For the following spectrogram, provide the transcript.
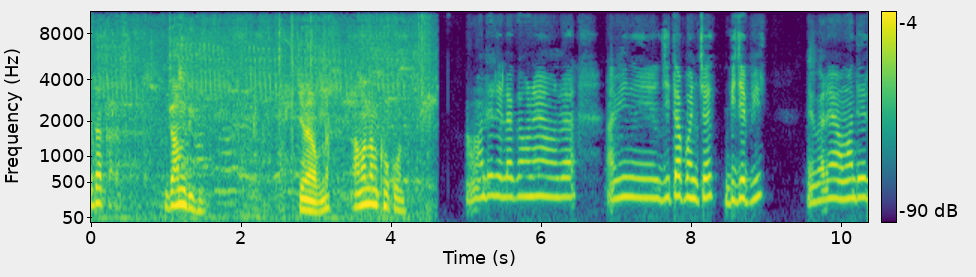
এটা জামদিঘি। কি নাম আপনার? আমার নাম খোকন। আমাদের এলাকা মানে আমরা আমি জিতা পঞ্চায়েত বিজেপি। এবারে আমাদের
